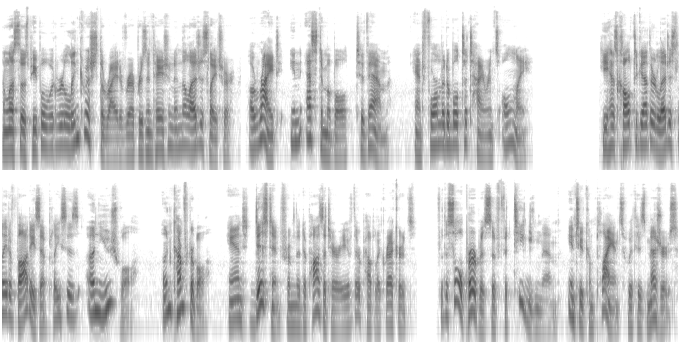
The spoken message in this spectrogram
unless those people would relinquish the right of representation in the legislature, a right inestimable to them and formidable to tyrants only. He has called together legislative bodies at places unusual, uncomfortable, and distant from the depository of their public records, for the sole purpose of fatiguing them into compliance with his measures.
